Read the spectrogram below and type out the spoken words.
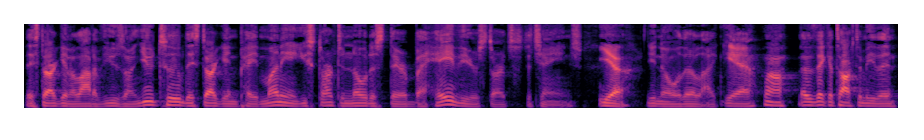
They start getting a lot of views on youtube. They start getting paid money and you start to notice their behavior starts to change. Yeah. you know they're like yeah well they could talk to me then.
